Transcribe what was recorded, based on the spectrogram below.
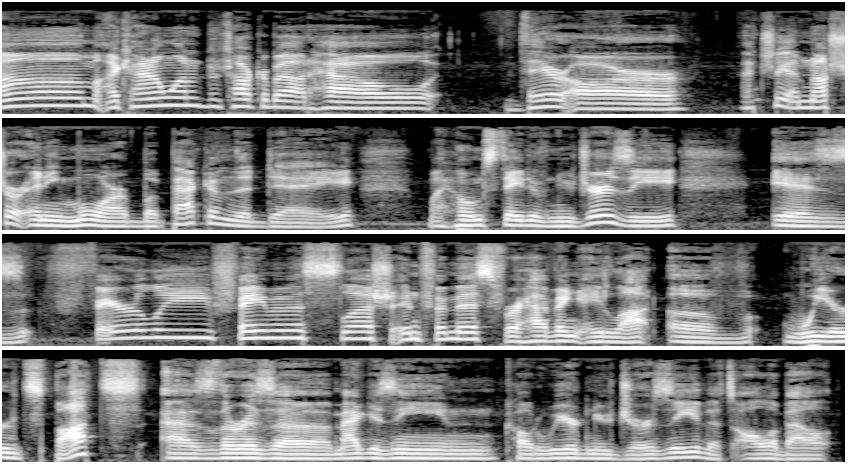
Um, I kind of wanted to talk about how there are actually I'm not sure anymore, but back in the day, my home state of New Jersey is fairly famous slash infamous for having a lot of weird spots. As there is a magazine called Weird New Jersey that's all about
